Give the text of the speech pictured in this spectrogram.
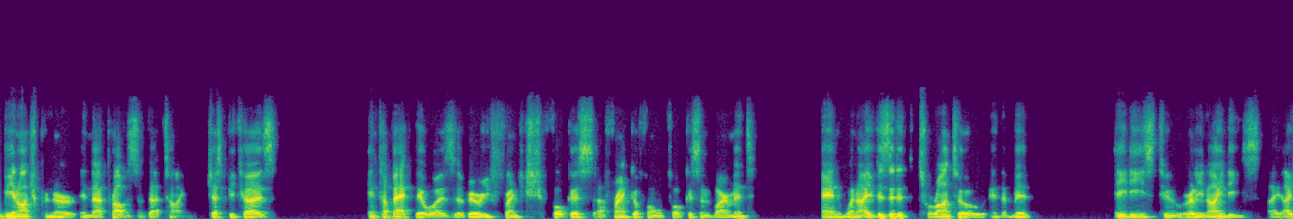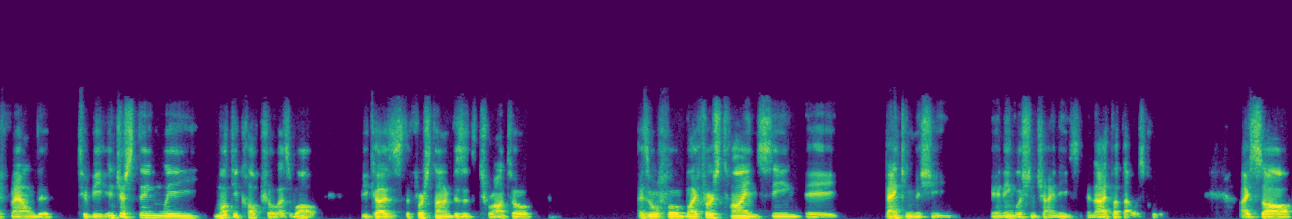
be an entrepreneur in that province at that time, just because in Quebec there was a very French focus, a francophone focus environment. And when I visited Toronto in the mid 80s to early 90s, I, I found it to be interestingly multicultural as well, because the first time I visited Toronto, as well for my first time seeing a banking machine in English and Chinese, and I thought that was cool. I saw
